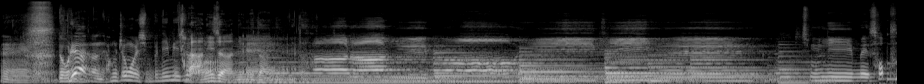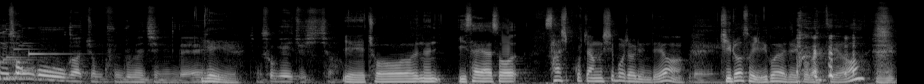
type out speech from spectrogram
네, 노래하면 황종월 신부님이죠. 아니죠, 아닙니다, 네. 아닙니다. 사랑의 서품 선고가 좀 궁금해지는데 예, 예. 좀 소개해 주시죠. 예, 저는 이사야서 49장 15절인데요. 네. 길어서 읽어야 될 것 같아요. 네.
